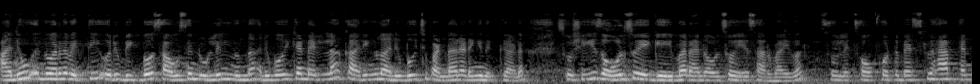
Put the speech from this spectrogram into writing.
അനു എന്ന് പറയുന്ന വ്യക്തി ഒരു ബിഗ് ബോസ് ഹൗസിന്റെ ഉള്ളിൽ നിന്ന് അനുഭവിക്കേണ്ട എല്ലാ കാര്യങ്ങളും അനുഭവിച്ച് പണ്ടാരടങ്ങി നിൽക്കുകയാണ്. So she is also a gamer and also a survivor so let's hope for the best to happen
